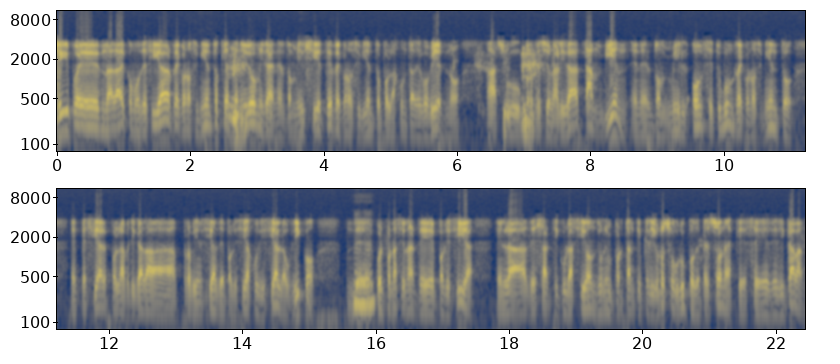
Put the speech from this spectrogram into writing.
Sí, pues nada, como decía, reconocimientos que ha tenido, mira, en el 2007, reconocimiento por la Junta de Gobierno a su profesionalidad. También en el 2011 tuvo un reconocimiento especial por la Brigada Provincial de Policía Judicial, la UDICO, del. Cuerpo Nacional de Policía, en la desarticulación de un importante y peligroso grupo de personas que se dedicaban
